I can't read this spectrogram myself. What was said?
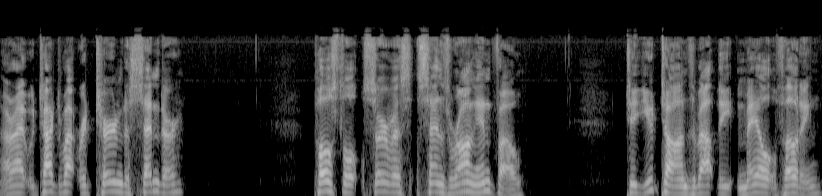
All right, we talked about return to sender. Postal Service sends wrong info to Utahns about the mail voting.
